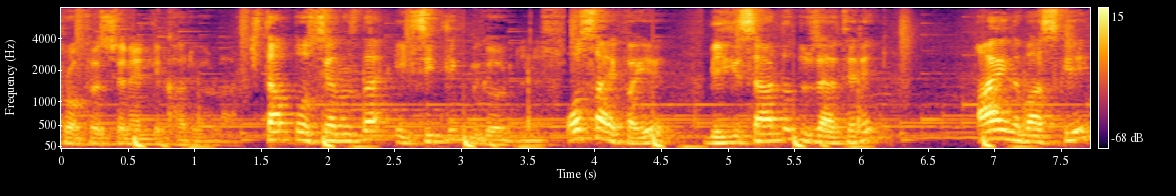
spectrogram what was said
profesyonellik arıyorlar. Kitap dosyanızda eksiklik mi gördünüz? O sayfayı bilgisayarda düzelterek aynı baskıyı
